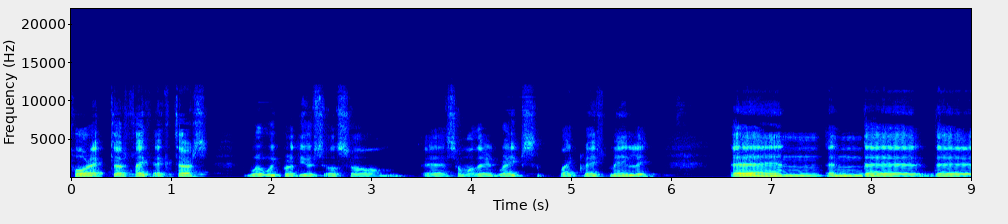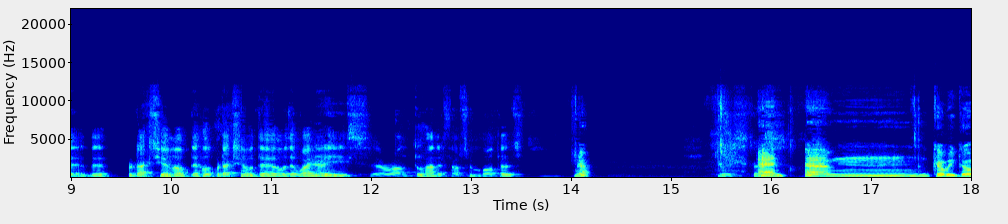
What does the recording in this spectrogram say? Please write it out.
four hectares, five hectares, where we produce also uh, some other grapes, white grapes mainly and and the the the production of the whole production of the of the winery is around two hundred thousand bottles. Yes, and um, can we go?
